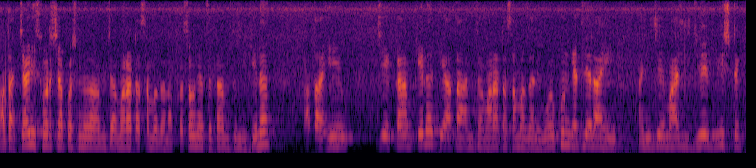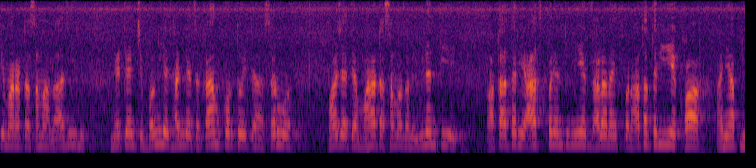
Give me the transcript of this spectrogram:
आता चाळीस वर्षापासून आमच्या मराठा समाजाला फसवण्याचं काम तुम्ही केलं. आता हे जे काम केलं ते आता आमच्या मराठा समाजाने ओळखून घेतलेलं आहे. आणि जे माझी जे वीस टक्के मराठा समाज आजही नेत्यांचे बंगले झाडण्याचं काम करतोय त्या सर्व माझ्या त्या मराठा समाजाला विनंती आहे. आता तरी आजपर्यंत तुम्ही एक झाला नाहीत पण आता तरी एक व्हा आणि आपली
